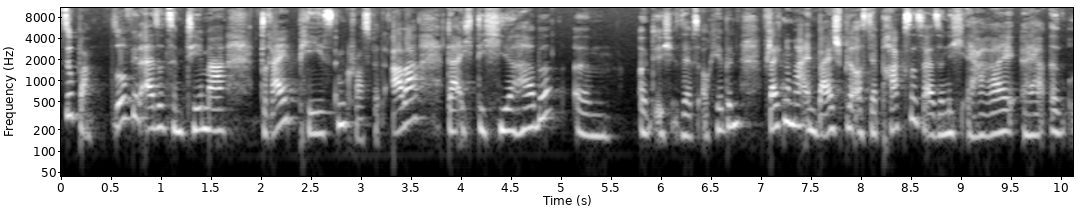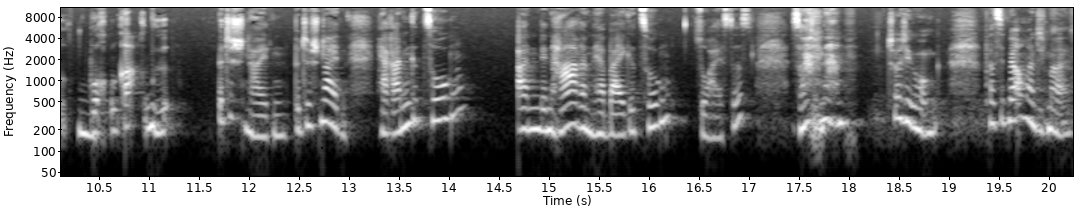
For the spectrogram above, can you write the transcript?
Super, so viel also zum Thema 3 Ps im CrossFit. Aber da ich dich hier habe, ähm, und ich selbst auch hier bin, vielleicht nochmal ein Beispiel aus der Praxis, also nicht herei, her, äh, bitte schneiden, bitte schneiden, herangezogen, an den Haaren herbeigezogen, so heißt es, sondern, Entschuldigung, passiert mir auch manchmal.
